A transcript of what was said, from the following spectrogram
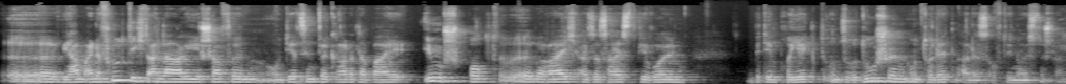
Äh, wir haben eine Flutlichtanlage geschaffen und jetzt sind wir gerade dabei im Sportbereich. Also das heißt, wir wollen mit dem Projekt unsere Duschen und Toiletten alles auf den neuesten Stand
